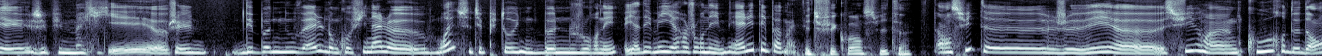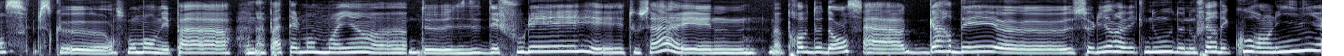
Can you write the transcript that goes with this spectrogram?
et j'ai pu me maquiller. euh, j'ai eu des bonnes nouvelles. Donc au final, euh, ouais, c'était plutôt une bonne journée. Il y a des meilleures journées, mais elle était pas mal. Et tu fais quoi ensuite? Ensuite, je vais suivre un cours de danse parce que en ce moment on n'est pas, on n'a pas tellement de moyens de, de défouler et tout ça. Et ma prof de danse a gardé ce lien avec nous de nous faire des cours en ligne.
